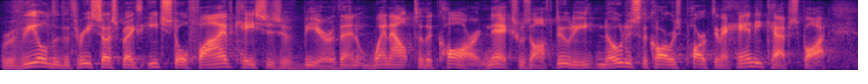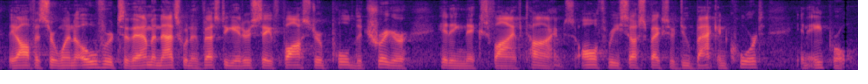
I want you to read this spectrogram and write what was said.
revealed that the three suspects each stole five cases of beer, then went out to the car. Nix was off duty, noticed the car was parked in a handicap spot. The officer went over to them, and that's when investigators say Foster pulled the trigger, hitting Nix five times. All three suspects are due back in court in April.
